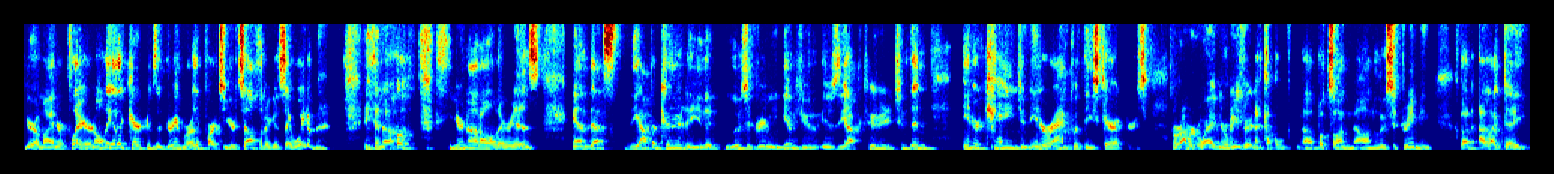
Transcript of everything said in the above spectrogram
You're a minor player, and all the other characters in the dream are other parts of yourself that are going to say, "Wait a minute, you know, you're not all there is." And that's the opportunity that lucid dreaming gives you is the opportunity to then interchange and interact with these characters. Robert Waggoner, he's written a couple uh, books on on lucid dreaming, but I like to.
